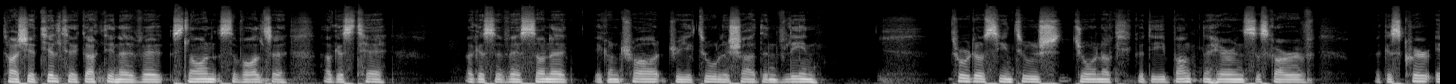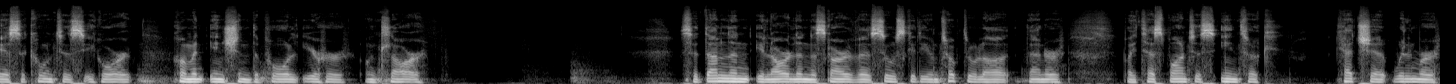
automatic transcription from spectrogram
Tá sé tilte gachtainine bheith sláán sa bháilte agus te agus a bheith sanna ag an trá dríagtúla se den bhlín. Túdó sin túis Jonach go dtí bank na haan sa scarh agus cuir éas a chuntas i ggur cuman de pól ihir an chlár. Sa danlan i lálan na scarveh súscadí an tuchtú lá dennar ba testbantas ionach ketse Wilmer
